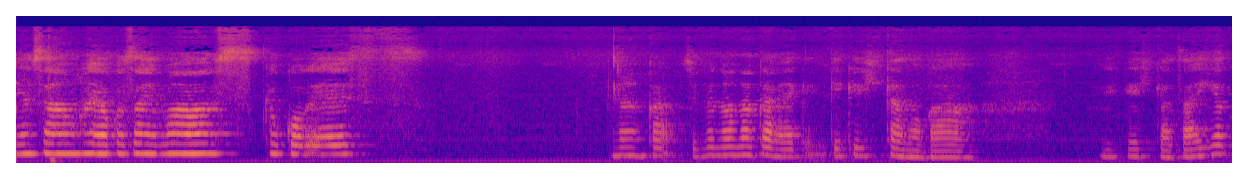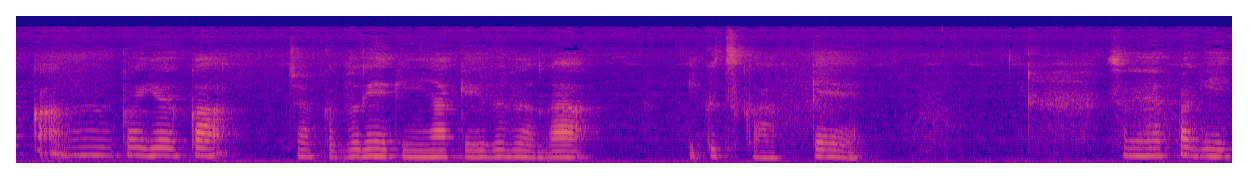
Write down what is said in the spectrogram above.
皆さんおはようございます。ここです。なんか自分の中で激化のが激化罪悪感というかちょっとブレーキになっている部分がいくつかあってそれやっぱり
